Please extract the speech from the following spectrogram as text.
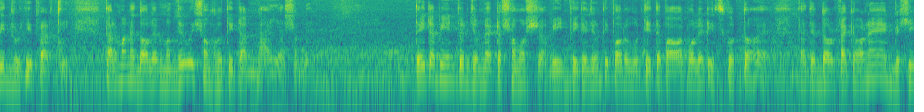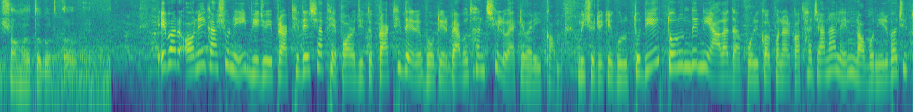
বিদ্রোহী প্রার্থী তার মানে দলের মধ্যে ওই সংহতিটা নাই আসলে। তো এটা বিএনপির জন্য একটা সমস্যা। বিএনপিকে যদি পরবর্তীতে পাওয়ার পলিটিক্স করতে হয় তাদের দলটাকে অনেক বেশি সংহত করতে হবে। এবার অনেক আসনেই বিজয়ী প্রার্থীদের সাথে পরাজিত প্রার্থীদের ভোটের ব্যবধান ছিল একেবারেই কম। বিষয়টিকে গুরুত্ব দিয়ে তরুণদের নিয়ে আলাদা পরিকল্পনার কথা জানালেন নবনির্বাচিত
